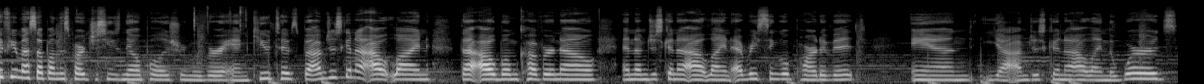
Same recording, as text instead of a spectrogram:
If you mess up on this part, just use nail polish remover and q-tips, but I'm just going to outline the album cover now, and I'm just going to outline every single part of it, and yeah, I'm just going to outline the words,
